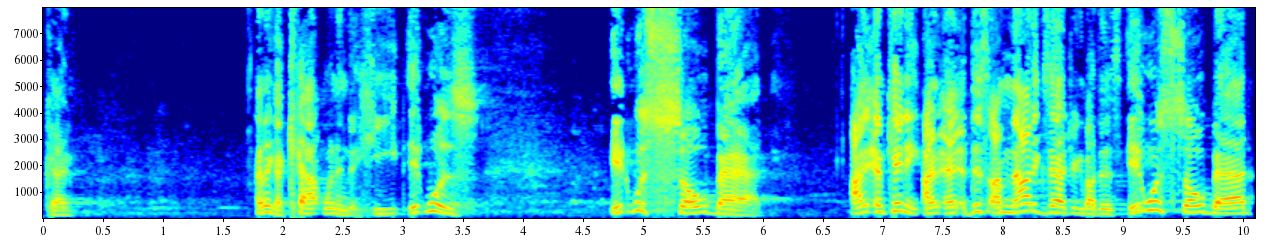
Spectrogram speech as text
okay? I think a cat went into heat. It was, it was so bad. I am kidding. I, this, I'm not exaggerating about this. It was so bad.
